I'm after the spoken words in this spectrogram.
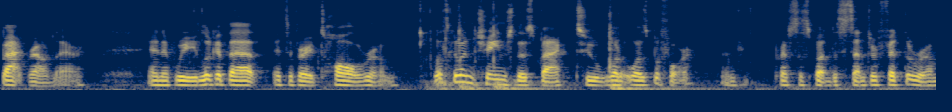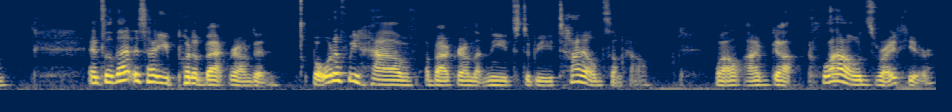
background there. And if we look at that, it's a very tall room. Let's go ahead and change this back to what it was before and press this button to center fit the room. And so that is how you put a background in. But what if we have a background that needs to be tiled somehow? Well, I've got clouds right here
